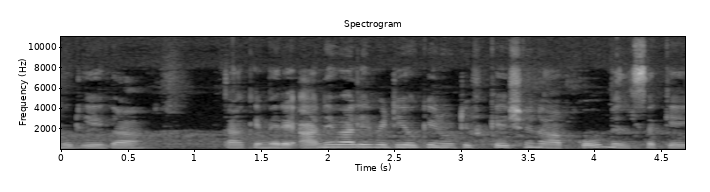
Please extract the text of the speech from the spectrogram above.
भूलिएगा ताकि मेरे आने वाली वीडियो की नोटिफिकेशन आपको मिल सके।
